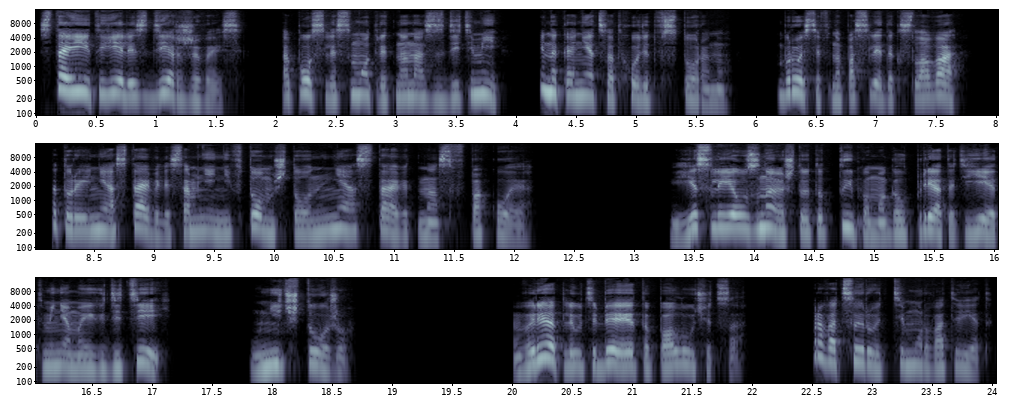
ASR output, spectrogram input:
Стоит, еле сдерживаясь, а после смотрит на нас с детьми и, наконец, отходит в сторону, бросив напоследок слова, которые не оставили сомнений в том, что он не оставит нас в покое. «Если я узнаю, что это ты помогал прятать ей от меня моих детей, уничтожу». «Вряд ли у тебя это получится», — провоцирует Тимур в ответ.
